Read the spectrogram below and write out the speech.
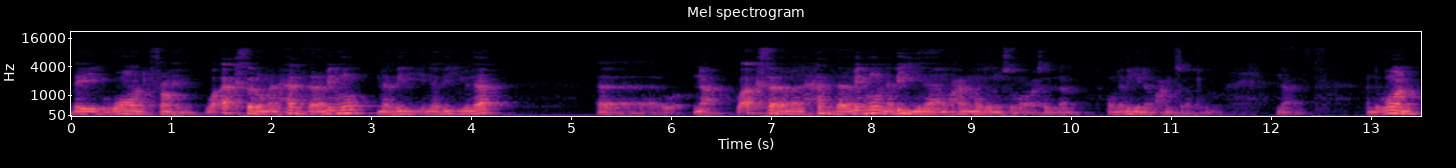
they warned from him. وَأَكْثَرُ مَنْ حَذَّرَ مِنْهُ نبي نبينا نعم وأكثر من حذر منه نبينا محمد صلى الله عليه وسلم أو نبينا محمد صلى الله عليه وسلم نعم and the one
